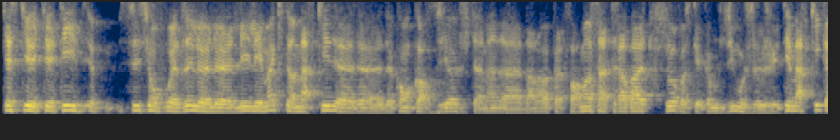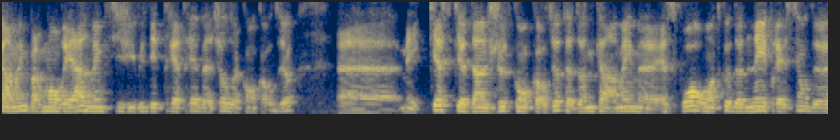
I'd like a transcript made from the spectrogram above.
Qu'est-ce qui a été, si on pourrait dire, l'élément qui t'a marqué de, Concordia, justement, dans, leur performance à travers tout ça? Parce que, comme je dis, moi, j'ai été marqué quand même par Montréal, même si j'ai vu des très, très belles choses de Concordia. mais qu'est-ce que dans le jeu de Concordia te donne quand même espoir, ou en tout cas donne l'impression de,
